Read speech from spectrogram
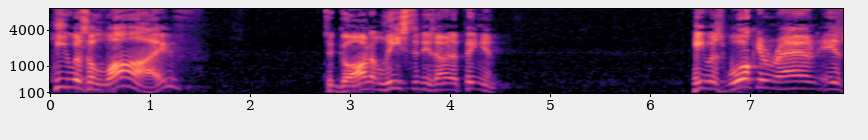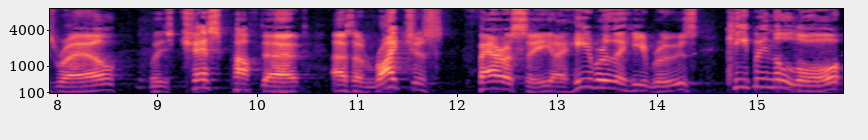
He was alive to God, at least in his own opinion. He was walking around Israel with his chest puffed out as a righteous Pharisee, a Hebrew of the Hebrews, keeping the law,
